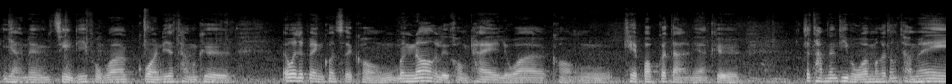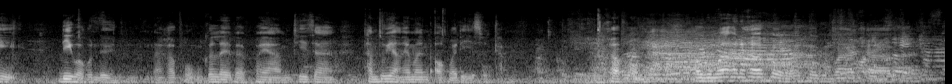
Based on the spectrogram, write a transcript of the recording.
อีกอย่างหนึ่งสิ่งที่ผมว่าควรที่จะทำคือไม่ว่าจะเป็นคอนเสิร์ตของเมืองนอกหรือของไทยหรือว่าของ K-POP ก็ตามเนี่ยคือ จะทำทั้งทีผมว่ามันก็ต้องทำให้ดีกว่าคนอื่นนะครับผมก็เลยแบบพยายามที่จะทำทุกอย่างให้มันออกมาดีที่สุดครับโอเคครับผมขอบคุณมากนะครับผมขอบคุณมากครับ ค่ะ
